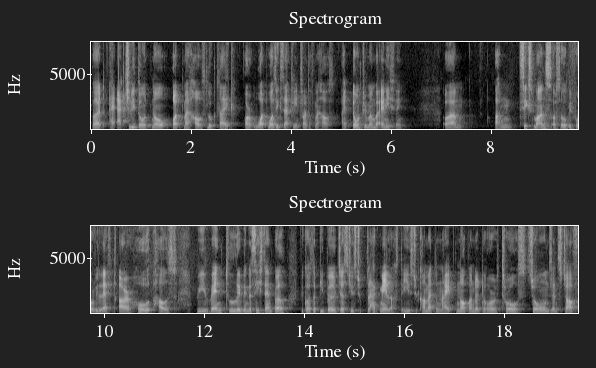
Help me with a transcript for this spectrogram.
but I actually don't know what my house looked like or what was exactly in front of my house. I don't remember anything. Um, um, six months or so before we left our whole house, we went to live in the Sikh temple because the people just used to blackmail us. They used to come at the night, knock on the door, throw stones and stuff.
